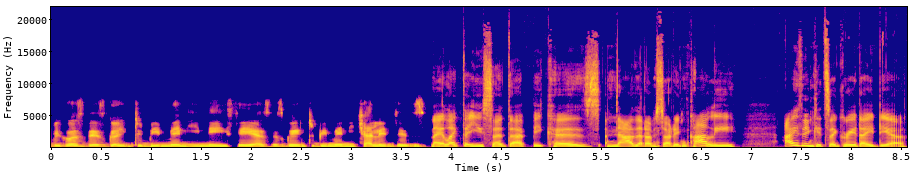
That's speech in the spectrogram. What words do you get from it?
because there's going to be many naysayers, there's going to be many challenges. And I like that you said that because now that I'm starting Kali, I think it's a great idea.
